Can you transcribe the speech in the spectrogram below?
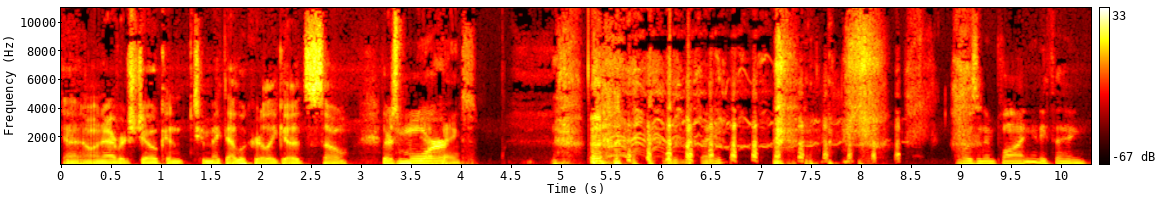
know, an average Joe can to make that look really good. So there's more. yeah, thanks. I wasn't implying anything,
